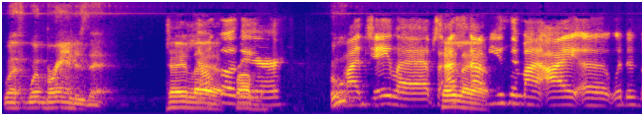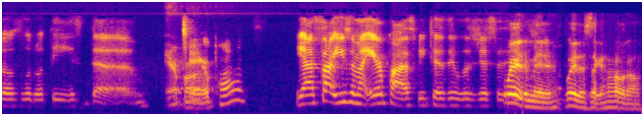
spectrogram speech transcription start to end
What what brand is that? J Don't go probably. there. Who? My J Labs. I J-Lab. stopped using my i uh what is those little things? The AirPod. AirPods. yeah, I started using my AirPods because it was just a, Wait a minute. Wait a second. Hold on.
